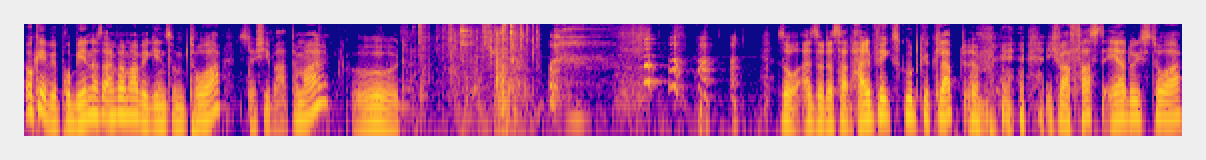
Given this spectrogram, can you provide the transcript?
Okay, wir probieren das einfach mal. Wir gehen zum Tor. Slashy, warte mal. Gut. So, also das hat halbwegs gut geklappt. Ich war fast eher durchs Tor.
